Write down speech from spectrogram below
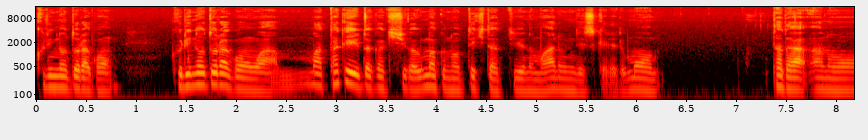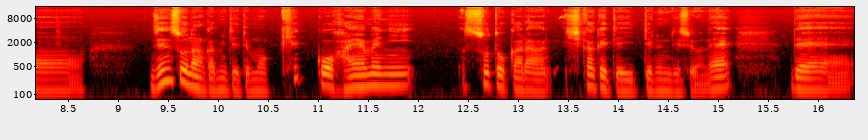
栗のドラゴン栗のドラゴンは、まあ、武豊騎手がうまく乗ってきたっていうのもあるんですけれどもただあの前走なんか見てても結構早めに外から仕掛けていってるんですよね。で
